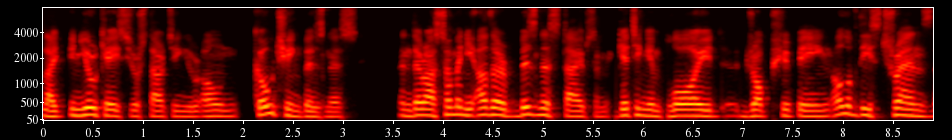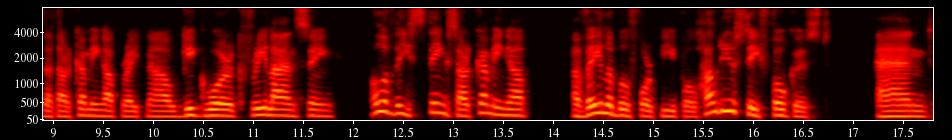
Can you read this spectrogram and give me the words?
like in your case, you're starting your own coaching business. And there are so many other business types, I getting employed, drop shipping, all of these trends that are coming up right now, gig work, freelancing, all of these things are coming up available for people. How do you stay focused and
